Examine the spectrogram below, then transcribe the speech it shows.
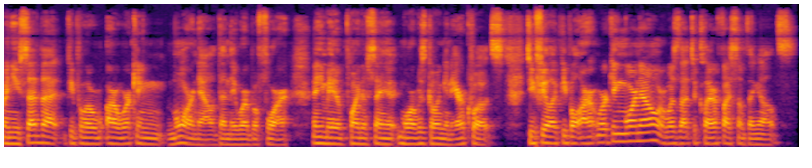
When you said that people are, are working more now than they were before, and you made a point of saying that more was going in air quotes. Do you feel like people aren't working more now, or was that to clarify something else?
